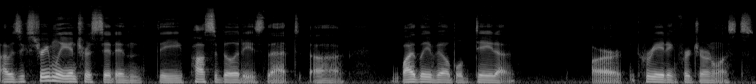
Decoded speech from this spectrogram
I was extremely interested in the possibilities that uh, widely available data are creating for journalists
